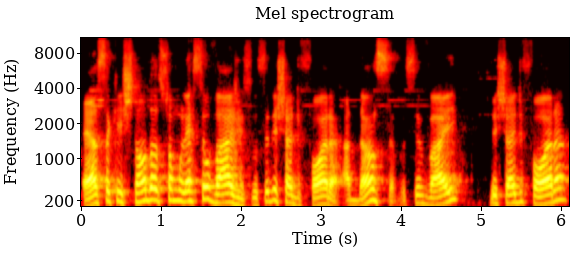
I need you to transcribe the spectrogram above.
essa questão da sua mulher selvagem. Se você deixar de fora a dança, você vai deixar de fora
